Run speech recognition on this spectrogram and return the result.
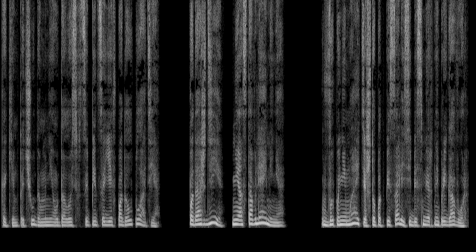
Каким-то чудом мне удалось вцепиться ей в подол платья. «Подожди, не оставляй меня!» «Вы понимаете, что подписали себе смертный приговор?»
